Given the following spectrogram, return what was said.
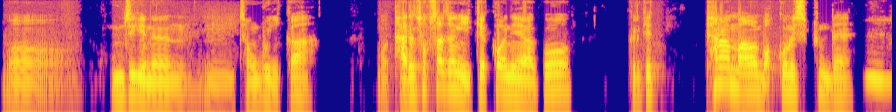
뭐 움직이는 음, 정부니까 뭐 다른 속사정이 있겠거니 하고 그렇게 편한 마음을 먹고는 싶은데 음.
